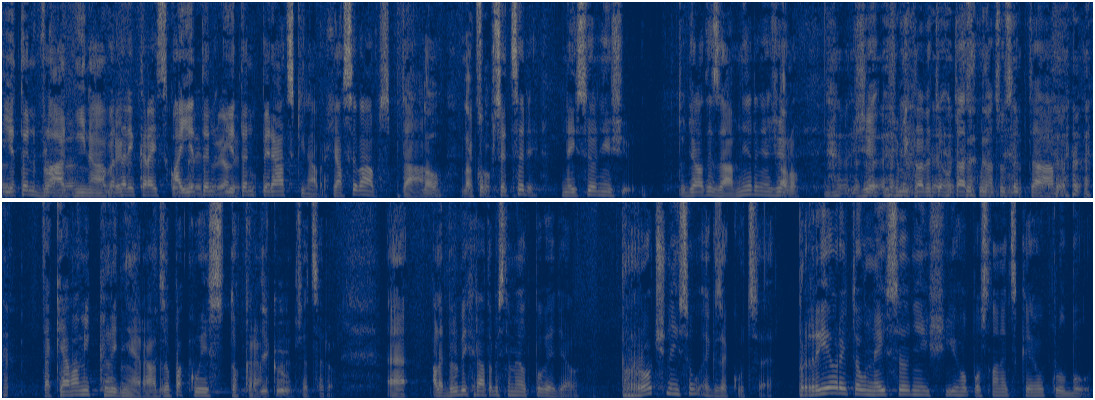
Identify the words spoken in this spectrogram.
je ten vládní návrh a je ten, je ten pirátský návrh. Já se vás ptám, No, na jako co? předsedy nejsilnější, to děláte záměrně, že, Ano. že, že mi kladete otázku, na co se ptám, tak já vám ji klidně rád zopakuji stokrát, Děkuju. pane předsedo. Eh, ale byl bych rád, abyste mi odpověděl. Proč nejsou exekuce prioritou nejsilnějšího poslaneckého klubu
